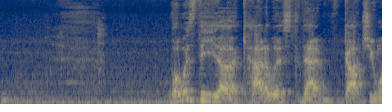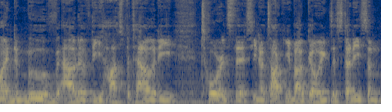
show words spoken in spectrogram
Mm. What was the uh, catalyst that got you wanting to move out of the hospitality towards this? You know, talking about going to study some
